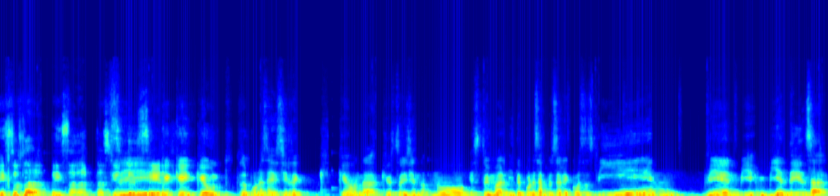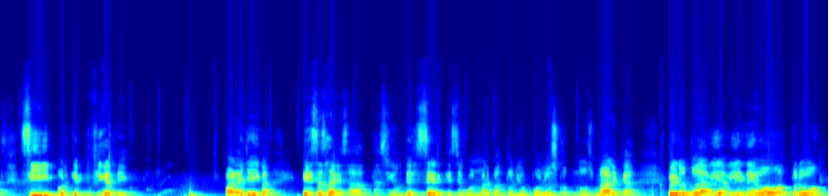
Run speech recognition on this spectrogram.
eso es la desadaptación del Sí, ser. que, que, que un- tú te pones a decir de ¿qué, qué onda, qué estoy diciendo, no, estoy mal, y te pones a pensar en cosas bien, bien, bien, bien densas. Sí, porque fíjate, para allá iba. Esa es la desadaptación del ser que según Marco Antonio Polo Scott nos marca. Pero todavía viene otro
